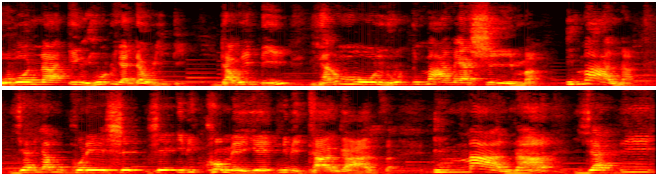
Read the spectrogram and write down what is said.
ubona inkuru ya dawidi. Dawidi yari umuntu imana yashima. Imana yari yamukoresheje ibikomeye n'ibitangaza. Imana yari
